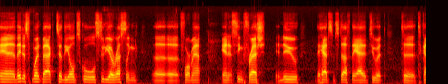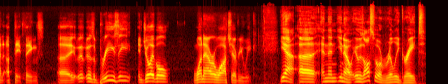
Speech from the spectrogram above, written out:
And they just went back to the old school studio wrestling uh, uh, format, and it seemed fresh and new. They had some stuff they added to it to, to kind of update things. Uh, it, it was a breezy, enjoyable one hour watch every week. Yeah, uh, and then you know it was also a really great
